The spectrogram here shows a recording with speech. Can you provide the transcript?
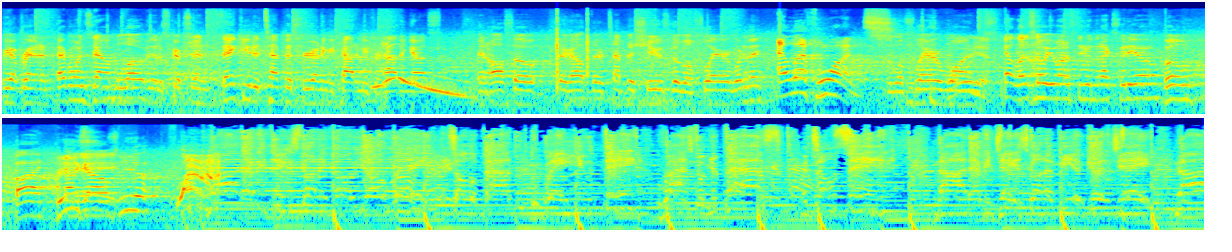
we got Brandon. Everyone's down below in the description. Thank you to Tempest Freerunning Academy for having us. And also check out their Tempest shoes, the LaFleur, what are they? LF1s. The LaFleur 1s. Oh, yeah. yeah. let us know what you want us to do in the next video. Boom, bye, Peace. gotta go. See ya. Wow. is gonna be a good day. Not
